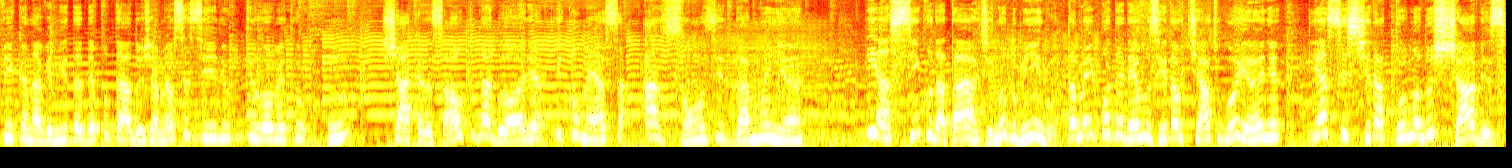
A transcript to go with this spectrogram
fica na Avenida Deputado Jamel Cecílio, quilômetro 1, Chácaras Alto da Glória e começa às 11 da manhã. E às 5 da tarde, no domingo, também poderemos ir ao Teatro Goiânia e assistir a turma do Chaves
